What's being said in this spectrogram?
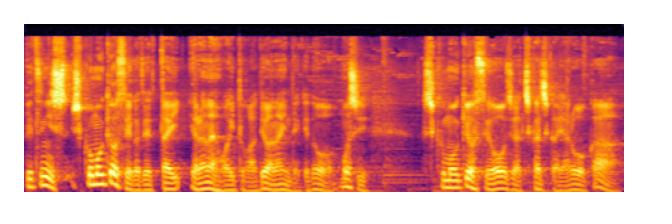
別に宿毛矯正が絶対やらない方がいいとかではないんだけどもし宿毛矯正をじゃあ近々やろうか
